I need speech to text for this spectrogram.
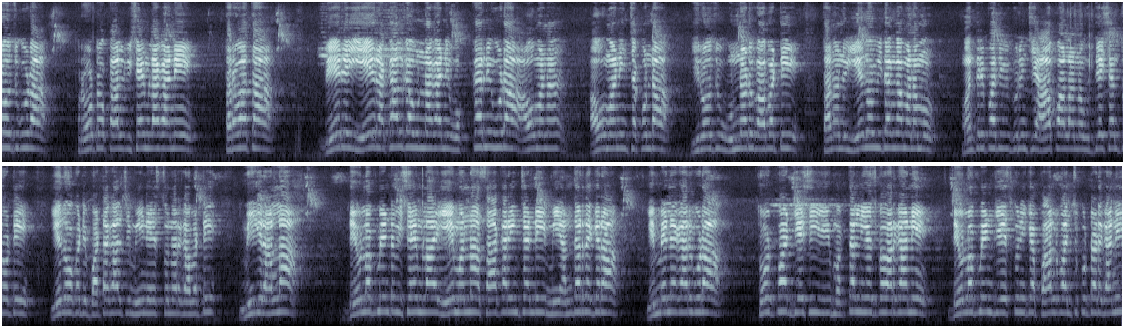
రోజు కూడా ప్రోటోకాల్ విషయంలో కానీ తర్వాత వేరే ఏ రకాలుగా ఉన్నా కానీ ఒక్కరిని కూడా అవమాన అవమానించకుండా ఈరోజు ఉన్నాడు కాబట్టి తనను ఏదో విధంగా మనము మంత్రి పదవి గురించి ఆపాలన్న ఉద్దేశంతో ఏదో ఒకటి బట్టగాల్చి మీనేస్తున్నారు కాబట్టి మీరల్లా డెవలప్మెంట్ విషయంలో ఏమన్నా సహకరించండి. మీ అందరి దగ్గర ఎమ్మెల్యే గారు కూడా తోడ్పాటు చేసి ఈ మక్తల్ నియోజకవర్గాన్ని డెవలప్మెంట్ చేసుకుని ఇక పాలు పంచుకుంటాడు. కానీ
